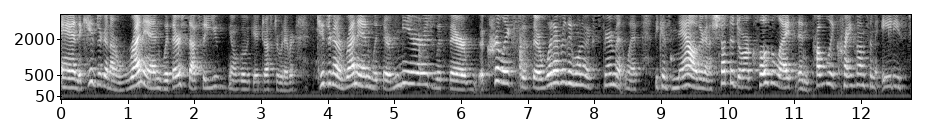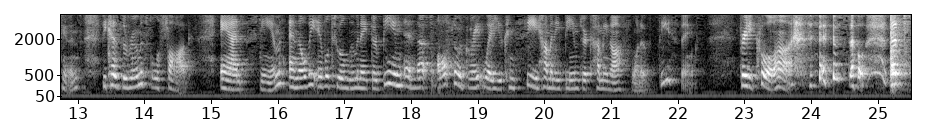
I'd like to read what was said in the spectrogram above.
And the kids are going to run in with their stuff. So you, you know, go get dressed or whatever. The kids are going to run in with their mirrors, with their acrylics, with their whatever they want to experiment with. Because now they're going to shut the door, close the lights, and probably crank on some 80s tunes because the room is full of fog and steam and they'll be able to illuminate their beam and that's also a great way you can see how many beams are coming off one of these things Pretty cool, huh? so that's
